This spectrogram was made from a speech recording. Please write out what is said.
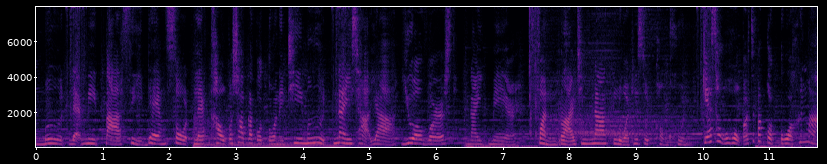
ำมืด และมีตาสีแดงสด และเขาก็ชอบปรากฏตัวในที่มืด ในฉายา Your Worst Nightmare ฝันร้ายที่น่ากลัวที่สุดของคุณ g u e s 666มักจะปรากฏตัวขึ้นมา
